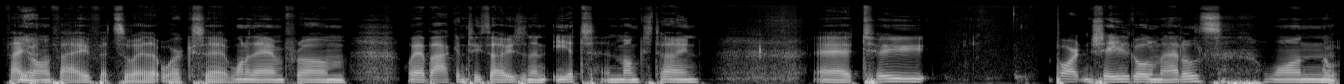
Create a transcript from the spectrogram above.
five Yeah. on five. That's the way that works. Uh, one of them from way back in two thousand and eight in Monkstown. Uh, two Barton Shield gold medals. One Oh,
